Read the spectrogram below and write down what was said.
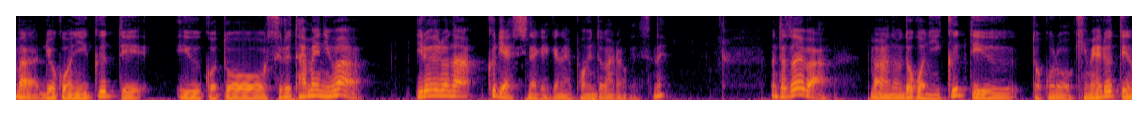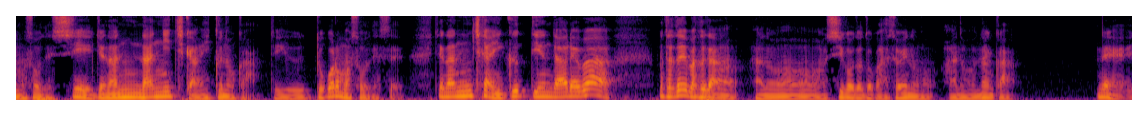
まあ旅行に行くっていうことをするためには、いろいろなクリアしなきゃいけないポイントがあるわけですね。例えば、まあ、あの、どこに行くっていうところを決めるっていうのもそうですし、じゃあ何、何日間行くのかっていうところもそうです。じゃあ何日間行くっていうんであれば、例えば普段、あの、仕事とかそういうのを、あの、なんか、ね、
